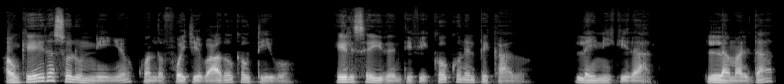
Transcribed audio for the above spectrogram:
Aunque era solo un niño cuando fue llevado cautivo, él se identificó con el pecado, la iniquidad, la maldad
